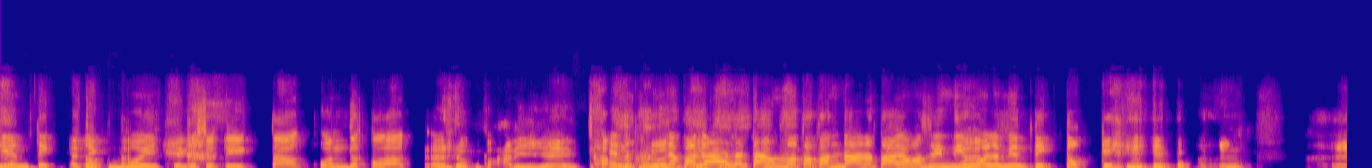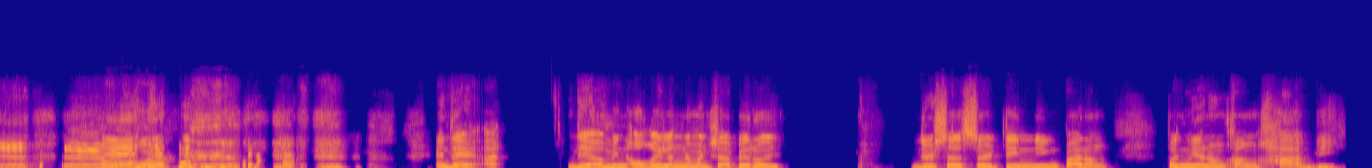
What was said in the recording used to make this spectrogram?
yun, TikTok, TikTok. boy. Eh gusto, TikTok, on the clock, ano, pari yan. Eh, napag-aalata ang matatanda na tayo kasi hindi mo alam yung TikTok eh. eh, eh, Hindi, uh, hindi, I mean, okay lang naman siya, pero there's a certain yung parang pag meron kang hobby,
